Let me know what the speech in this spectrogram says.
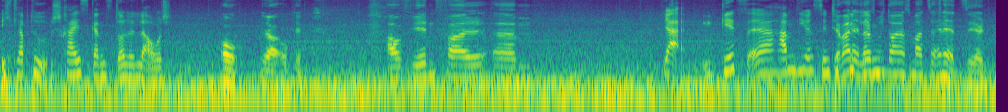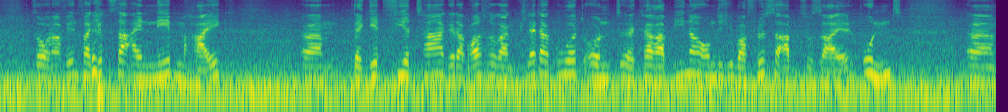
ich glaube, du schreist ganz dolle laut. Oh, ja, okay. Auf jeden Fall, ähm, Ja, geht's, äh, haben die uns den ja, Tipp warte, lass gegeben? mich doch erst mal zu Ende erzählen. So, und auf jeden Fall gibt es da einen Nebenhike. Ähm, der geht vier Tage, da brauchst du sogar einen Klettergurt und äh, Karabiner, um dich über Flüsse abzuseilen. Und ähm,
